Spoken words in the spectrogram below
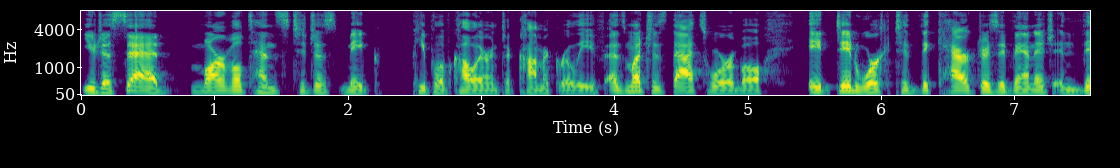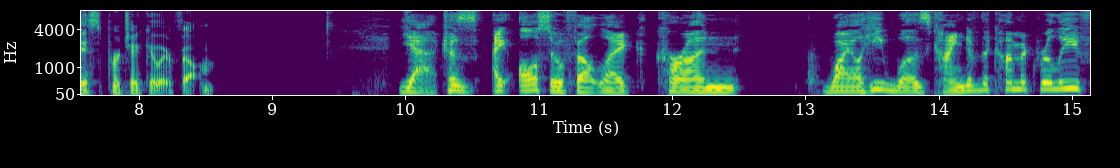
you just said, Marvel tends to just make people of color into comic relief. As much as that's horrible, it did work to the character's advantage in this particular film. Yeah, because I also felt like Karun, while he was kind of the comic relief,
